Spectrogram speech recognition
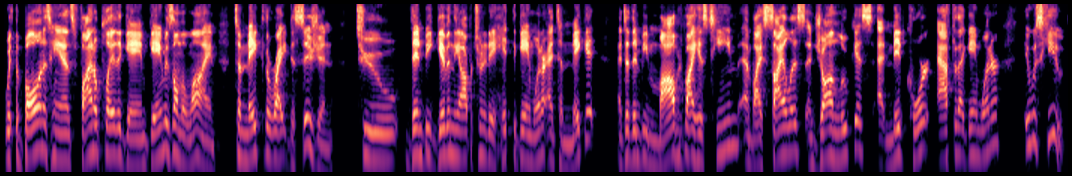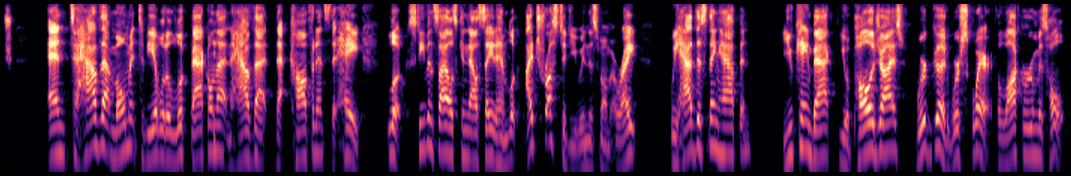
with the ball in his hands, final play of the game, game is on the line to make the right decision to then be given the opportunity to hit the game winner and to make it and to then be mobbed by his team and by Silas and John Lucas at midcourt after that game winner, it was huge. And to have that moment to be able to look back on that and have that that confidence that hey, look, Stephen Silas can now say to him, "Look, I trusted you in this moment, right? We had this thing happen. You came back, you apologized. We're good. We're square. The locker room is whole.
